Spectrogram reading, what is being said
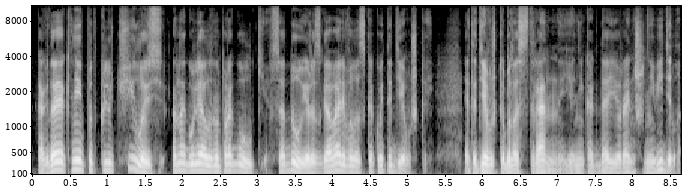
Когда я к ней подключилась, она гуляла на прогулке в саду и разговаривала с какой-то девушкой. Эта девушка была странной, я никогда ее раньше не видела.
